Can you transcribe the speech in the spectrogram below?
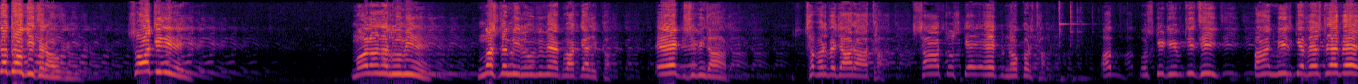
گدوں کی طرح ہو گئی سوچ ہی نہیں رہی۔ مولانا رومی نے مسلمی رومی میں ایک واقعہ لکھا۔ ایک زمیندار سفر پہ جا رہا تھا۔ ساتھ اس کے ایک نوکر تھا۔ اب اس کی ڈیوٹی تھی پانچ میل کے فیصلے پہ۔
